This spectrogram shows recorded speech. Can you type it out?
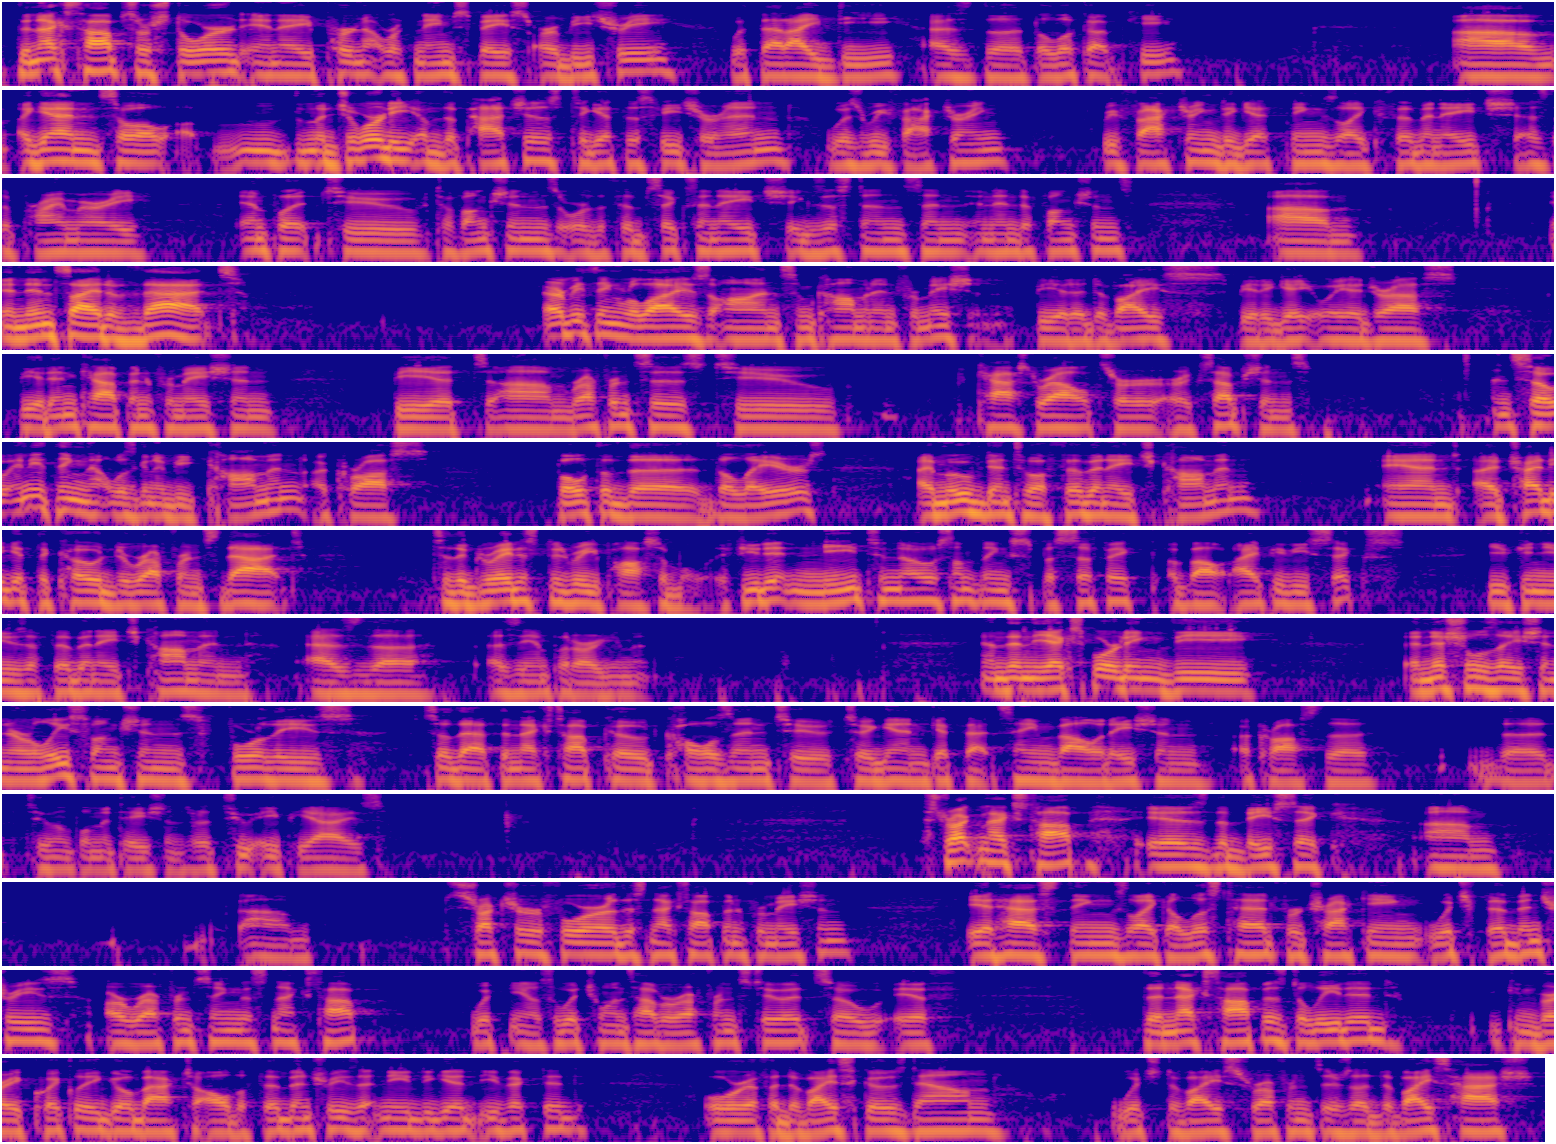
The next hops are stored in a per network namespace RB tree with that ID as the, the lookup key. Um, again, so the majority of the patches to get this feature in was refactoring. Refactoring to get things like fib_nh as the primary input to, to functions or the fib6_nh existence and, and into functions. Um, and inside of that, everything relies on some common information, be it a device, be it a gateway address, be it encap information, be it um, references to cached routes or, or exceptions. And so anything that was going to be common across both of the, the layers, I moved into a fib_nh common, and I tried to get the code to reference that to the greatest degree possible. If you didn't need to know something specific about IPv6, you can use a fib_nh common as the, as the input argument. And then the exporting the initialization and release functions for these so that the next hop code calls into to again get that same validation across the, the two implementations or the two APIs. Struct next hop is the basic um, um, structure for this next hop information. It has things like a list head for tracking which fib entries are referencing this next hop, which, you know, so which ones have a reference to it. So if the next hop is deleted, can very quickly go back to all the fib entries that need to get evicted. Or if a device goes down, which device reference, there's a device hash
